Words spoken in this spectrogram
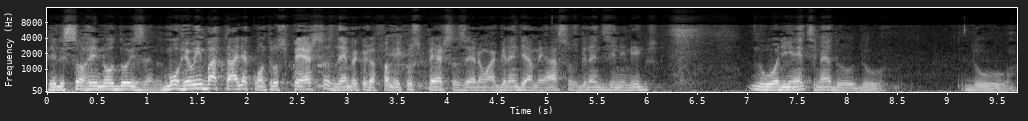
Ele só reinou dois anos. Morreu em batalha contra os persas. Lembra que eu já falei que os persas eram a grande ameaça, os grandes inimigos no Oriente, né, do, do, do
